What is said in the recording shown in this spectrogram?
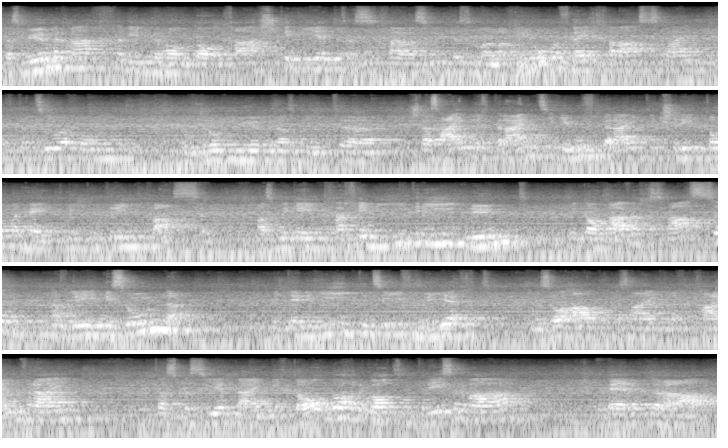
Das müssen wir machen, weil wir haben hier ein Karstgebiet. Das kann sein, dass mal ein bisschen Oberflächenwasser dazu kommt. Und darum müssen wir das mit, äh, ist das eigentlich der einzige Aufbereitungsschritt, den wir haben mit dem Trinkwasser. Also wir geben keine Chemie rein, nichts. Wir gehen einfach das Wasser ein bisschen besonnen mit energieintensivem Licht. Und so halten wir es eigentlich keimfrei. Das passiert eigentlich dort noch. Dann geht es in Reservoir, fährt er ab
